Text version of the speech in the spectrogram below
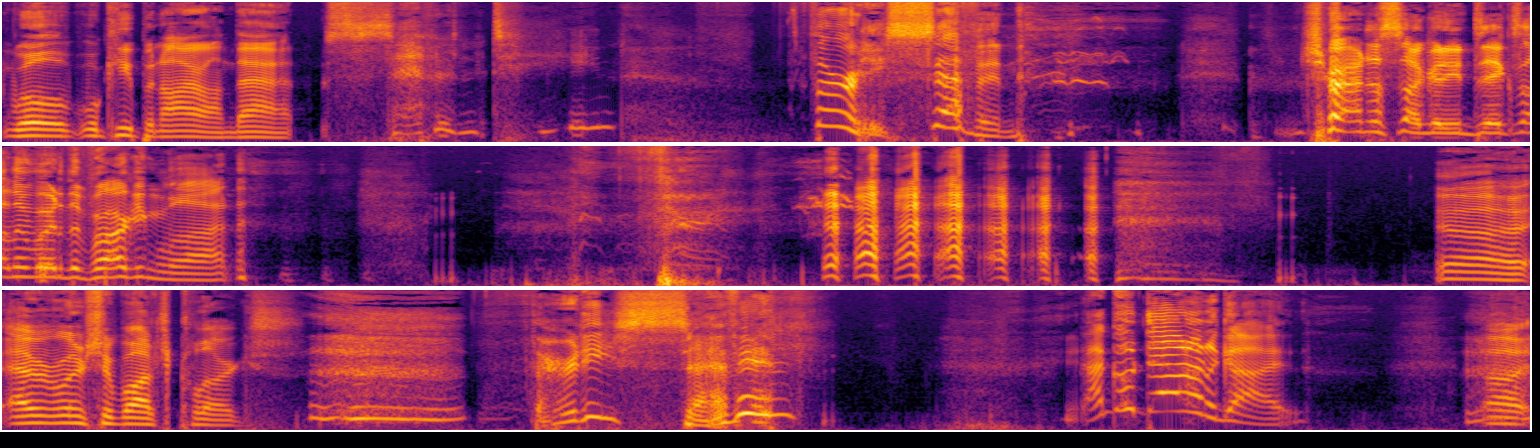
we'll we'll keep an eye on that. 17? Thirty-seven. Trying to suck any dicks on the way to the parking lot. uh, everyone should watch Clerks. 37? I go down on a guy. Uh,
